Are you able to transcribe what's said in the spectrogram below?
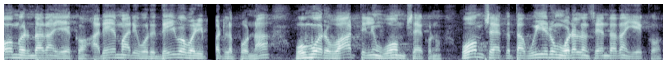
ஓம் இருந்தால் தான் ஏக்கம். அதே மாதிரி ஒரு தெய்வ வழிபாட்டில் போனால் ஒவ்வொரு வார்த்தையிலும் ஓம் சேர்க்கணும். ஓம் சேர்க்கத்தா உயிரும் உடலும் சேர்ந்தால் தான் ஏக்கம்.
